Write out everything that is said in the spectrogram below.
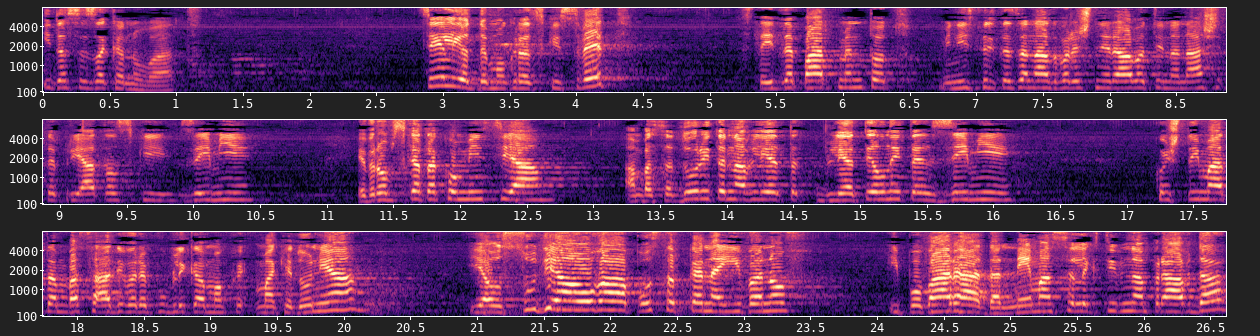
и да се закануваат. Целиот демократски свет Стейт Департментот, министрите за надворешни работи на нашите пријателски земји, Европската комисија, амбасадорите на влијателните земји кои што имаат амбасади во Република Македонија, ја осудија оваа постапка на Иванов и побараа да нема селективна правда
